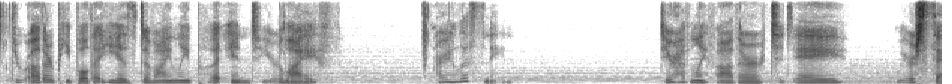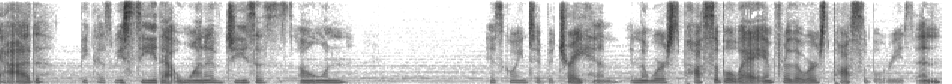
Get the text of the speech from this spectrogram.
through other people that he has divinely put into your life? Are you listening? Dear Heavenly Father, today we are sad because we see that one of Jesus' own is going to betray him in the worst possible way and for the worst possible reason.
